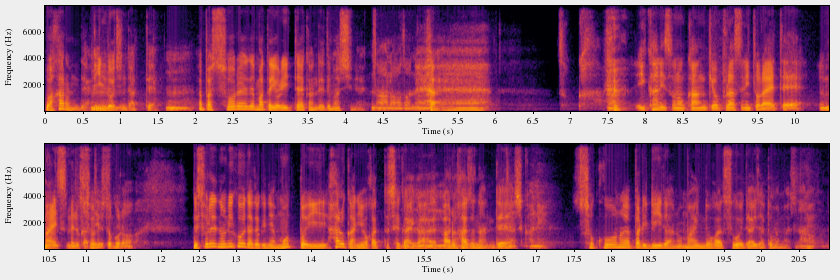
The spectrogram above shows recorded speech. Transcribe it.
かるんで、インド人だって、やっぱりそれでまたより一体感出てますしね。なるほどね。はい、そっか、まあ、いかにその環境をプラスに捉えて前に進めるかっていうところ。で、それ乗り越えた時にはもっといいはるかに良かった世界があるはずなんで、確かに。そこのやっぱりリーダーのマインドがすごい大事だと思いますね。なるほど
